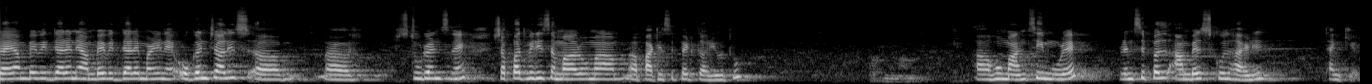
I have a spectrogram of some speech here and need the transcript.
જય અંબે વિદ્યાલય અને અંબે વિદ્યાલય મળીને ઓગણચાલીસ સ્ટુડન્ટ્સને શપથવિધિ સમારોહમાં પાર્ટિસિપેટ કર્યું હતું. હું Mansi Mule principal Ambe school Harni. Thank you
